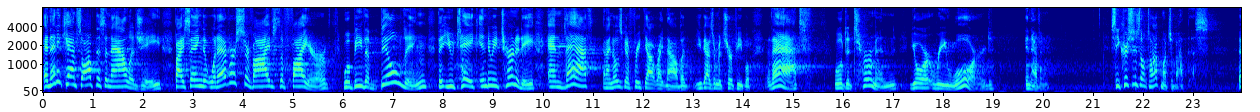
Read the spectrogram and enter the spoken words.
And then he caps off this analogy by saying that whatever survives the fire will be the building that you take into eternity. And that, and I know this is going to freak you out right now, but you guys are mature people, that will determine your reward in heaven. See, Christians don't talk much about this. Uh,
